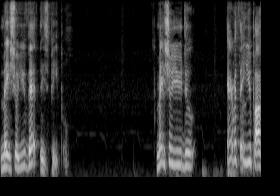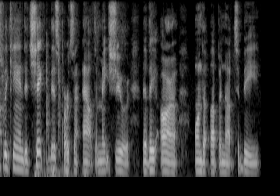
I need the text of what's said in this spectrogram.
Make sure you vet these people make sure you do everything you possibly can to check this person out to make sure that they are on the up and up to be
